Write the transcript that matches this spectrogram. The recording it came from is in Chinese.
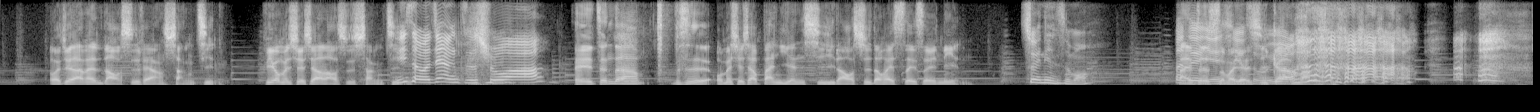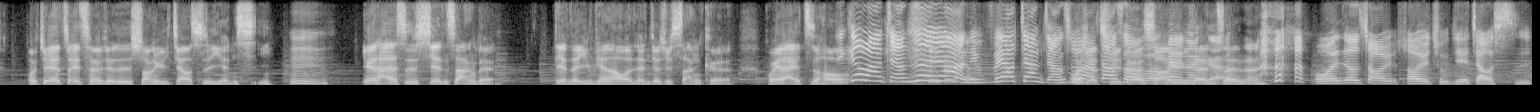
我觉得他们老师非常上进。比我们学校老师上进，你怎么这样子说？哎、欸，真的啊，不是我们学校办研习，老师都会碎碎念。碎念什么？办这什么研习干嘛？我觉得最扯的就是双语教师研习。嗯，因为他是线上的，点着影片，然后我人就去上课，回来之后，你干嘛讲这样？你不要这样讲出来，到时候我们被那个。我们就双语双语初阶教师。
